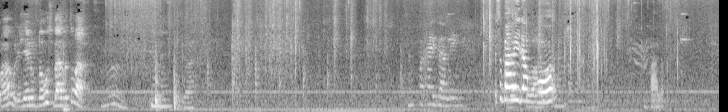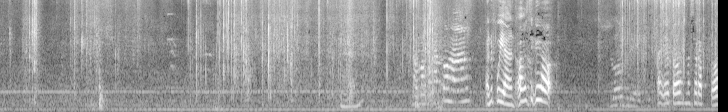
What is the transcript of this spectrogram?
Wow, wala siya yung bangus. Bago to ah. Ang pakay galing. Sa bahay lang po. Ang palo. Tingnan. Sama ko na to ha. Ano po yan? Oh, sige ho. Ay, ito. Masarap to.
